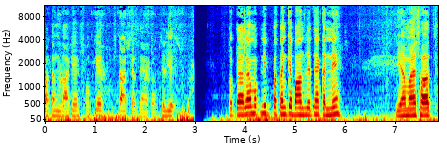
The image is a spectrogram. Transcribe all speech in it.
पतंग उड़ा के। ओके स्टार्ट करते हैं तो। चलिए। तो पहले हम अपनी पतंग के बाँध लेते हैं कन्ने ये हमारे साथ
